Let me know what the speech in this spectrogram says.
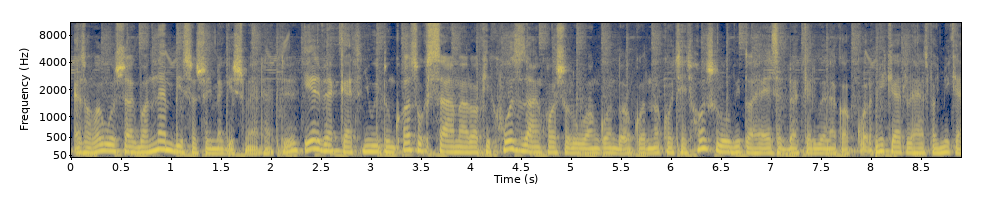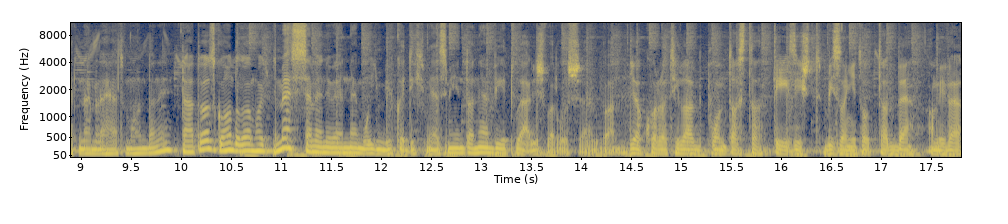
Ez a valóságban nem biztos, hogy megismerhető. Érveket nyújtunk azok számára, akik hozzánk hasonlóan gondolkodnak, hogy egy hasonló vita helyzetbe kerülnek, akkor miket lehet vagy miket nem lehet mondani. Tehát azt gondolom, hogy messze menően nem úgy működik ez, mint a nem virtuális valóságban. Gyakorlatilag pont azt a tézist bizonyítottad be, amivel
